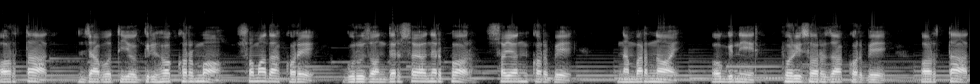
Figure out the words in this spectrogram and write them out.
অর্থাৎ যাবতীয় গৃহকর্ম সমাধা করে গুরুজনদের শয়নের পর শয়ন করবে। নাম্বার নয়, অগ্নির পরিচর্যা করবে। অর্থাৎ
